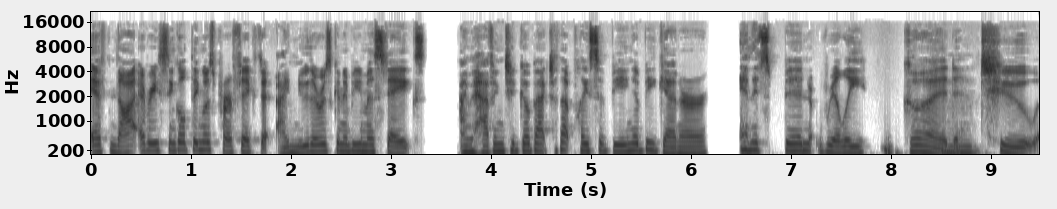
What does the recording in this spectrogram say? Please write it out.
If not every single thing was perfect, I knew there was going to be mistakes. I'm having to go back to that place of being a beginner. And it's been really good Mm. to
